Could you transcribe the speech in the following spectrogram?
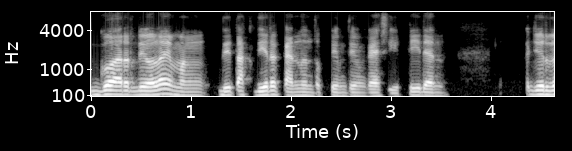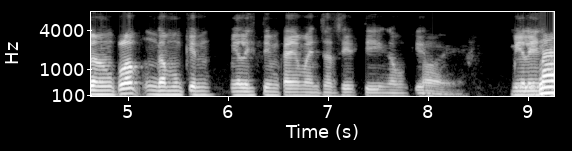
Guardiola emang ditakdirkan untuk tim-tim kayak City dan Jurgen Klopp nggak mungkin milih tim kayak Manchester City nggak mungkin. Oh iya. milih Nah,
